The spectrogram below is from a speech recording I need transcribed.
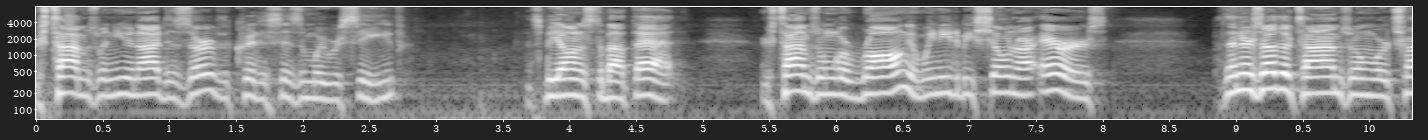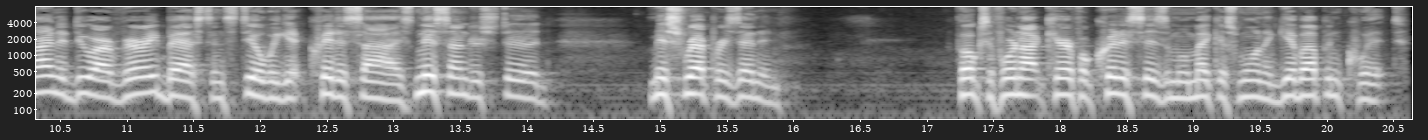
There's times when you and I deserve the criticism we receive. Let's be honest about that. There's times when we're wrong and we need to be shown our errors. But then there's other times when we're trying to do our very best and still we get criticized, misunderstood, misrepresented. Folks, if we're not careful, criticism will make us want to give up and quit.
